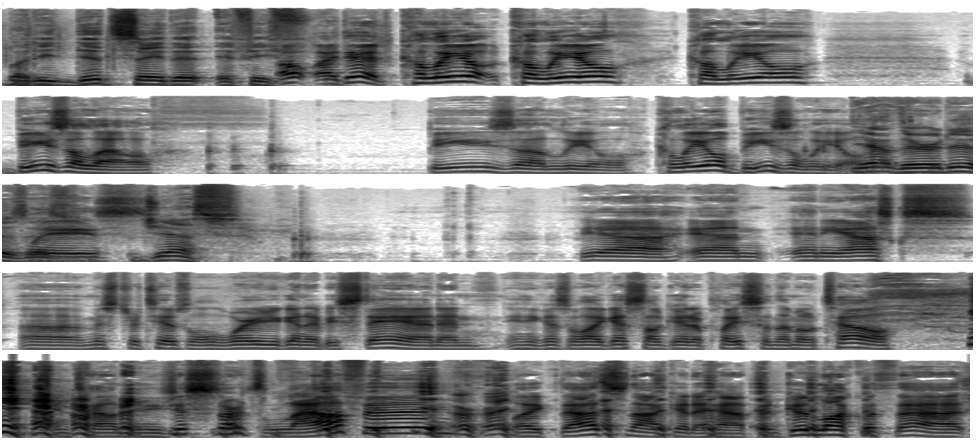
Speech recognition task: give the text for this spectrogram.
But he did say that if he oh, I did. Khalil Khalil Khalil Bezaleel. Bezaleel. Khalil Bezaleel. Yeah, there it is. Plays Jess. Yeah, and and he asks uh, Mr. Tibbs, "Well, where are you going to be staying?" And and he goes, "Well, I guess I'll get a place in the motel in town." And he just starts laughing, like that's not going to happen. Good luck with that.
